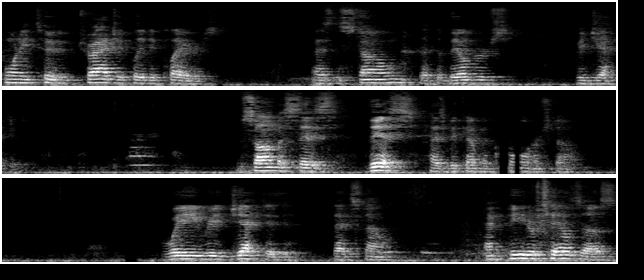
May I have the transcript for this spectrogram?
22, tragically declares as the stone that the builders rejected. The psalmist says, This has become the cornerstone. We rejected that stone. And Peter tells us,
